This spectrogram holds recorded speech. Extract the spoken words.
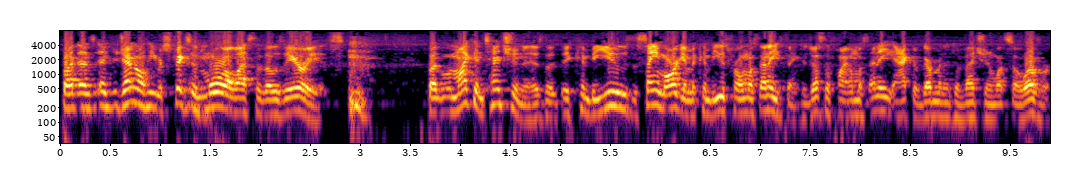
But as, in general, he restricts it more or less to those areas. but my contention is that it can be used, the same argument can be used for almost anything, to justify almost any act of government intervention whatsoever.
